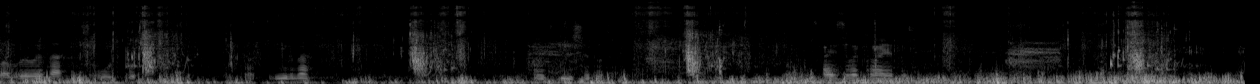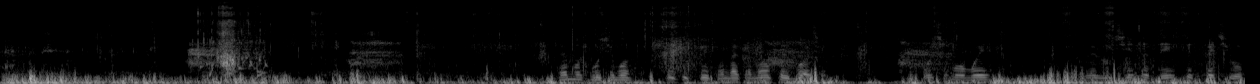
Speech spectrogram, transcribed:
Ловили на вудку. Потрібно. Ось більше тут. Хай звикає тут. Це ми хочемо, хто підписаний на канал, той. Хочемо ми приручити деяких качок.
